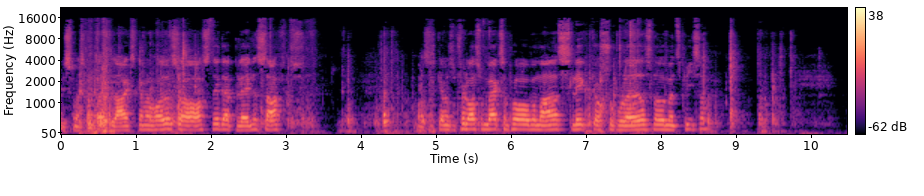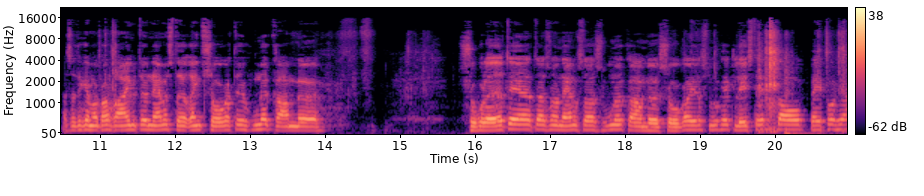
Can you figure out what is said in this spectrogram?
Hvis man skal drikke light, skal man holde sig også det af blandet saft. Og så skal man selvfølgelig også være opmærksom på, hvor meget slik og chokolade og sådan noget, man spiser. Altså det kan man godt regne med, det er jo nærmest øh, rent sukker. Det er 100 gram øh, chokolade der, der er så nærmest også 100 gram øh, sukker. Ellers nu kan jeg ikke læse det, der står bagpå her.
